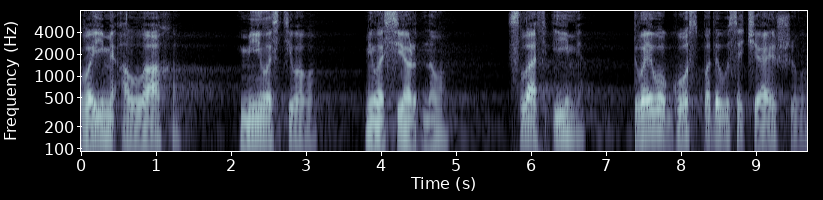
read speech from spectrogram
Во имя Аллаха, милостивого, милосердного, славь имя Твоего Господа Высочайшего,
